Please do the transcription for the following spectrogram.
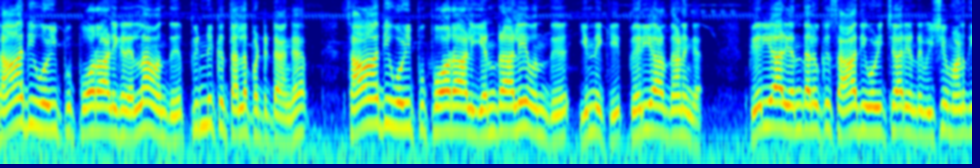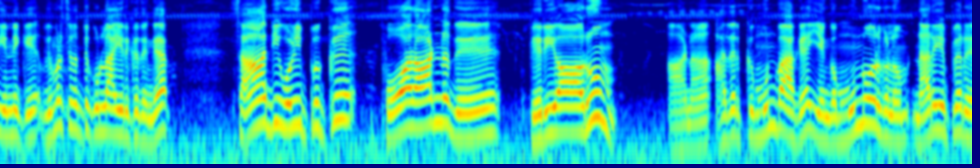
சாதி ஒழிப்பு போராளிகள் எல்லாம் வந்து பின்னுக்கு தள்ளப்பட்டுட்டாங்க. சாதி ஒழிப்பு போராளி என்றாலே வந்து இன்றைக்கி பெரியார் தானுங்க. பெரியார் எந்த அளவுக்கு சாதி ஒழிச்சார் என்ற விஷயமானது இன்றைக்கி விமர்சனத்துக்குள்ளாக இருக்குதுங்க சாதி ஒழிப்புக்கு போராடினது பெரியாரும் ஆனால் அதற்கு முன்பாக எங்கள் முன்னோர்களும் நிறைய பேர்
